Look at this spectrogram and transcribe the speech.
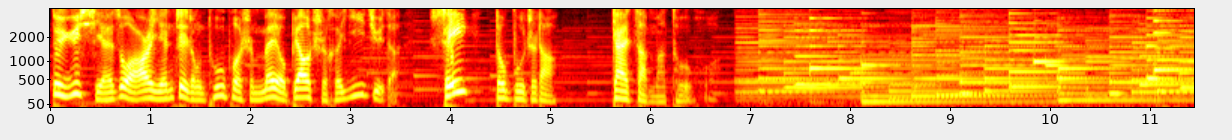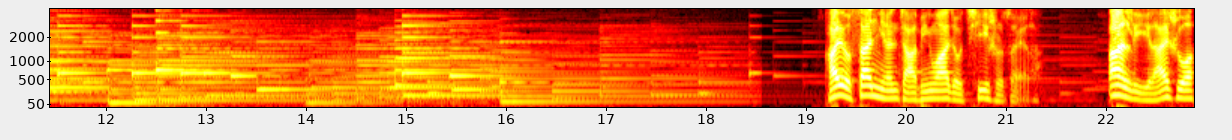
对于写作而言，这种突破是没有标尺和依据的。谁都不知道该怎么突破。还有三年，贾平凹就七十岁了。按理来说，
